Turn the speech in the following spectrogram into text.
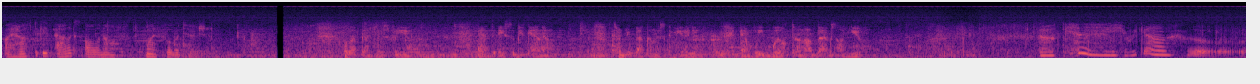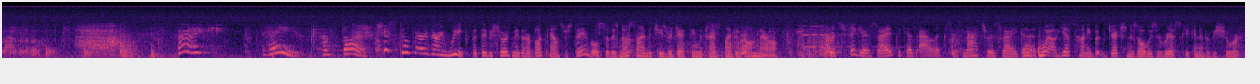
I have to give Alex Olanov my full attention. Well, I've got news for you. And Asa Buchanan. Turn your back on this community, and we will turn our backs on you. Okay, here we go. Hi. Hey, how's Star? She's still very, very weak, but they've assured me that her blood counts are stable, so there's no sign that she's rejecting the transplanted bone marrow. Which figures, right? Because Alex's match was very good. Well, yes, honey, but rejection is always a risk. You can never be sure.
